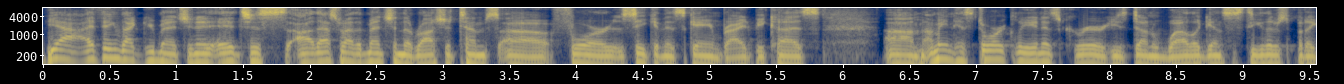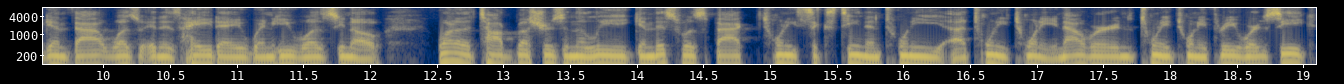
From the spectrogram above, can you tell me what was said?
Yeah, I think like you mentioned, it, it's just uh, that's why I mentioned the rush attempts uh, for Zeke in this game, right? Because um, I mean, historically in his career, he's done well against the Steelers, but again, that was in his heyday when he was, you know, one of the top rushers in the league, and this was back 2016 and 20 uh, 2020. Now we're in 2023, where Zeke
